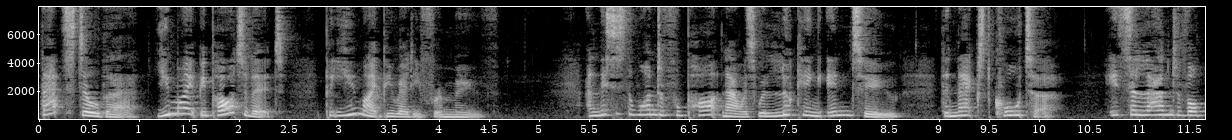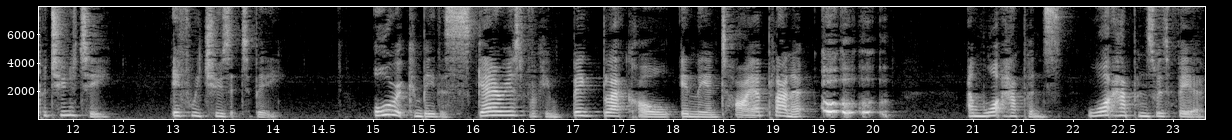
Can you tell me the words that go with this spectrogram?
that's still there. You might be part of it, but you might be ready for a move. And this is the wonderful part now as we're looking into the next quarter. It's a land of opportunity if we choose it to be. Or it can be the scariest freaking big black hole in the entire planet. And what happens? What happens with fear?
